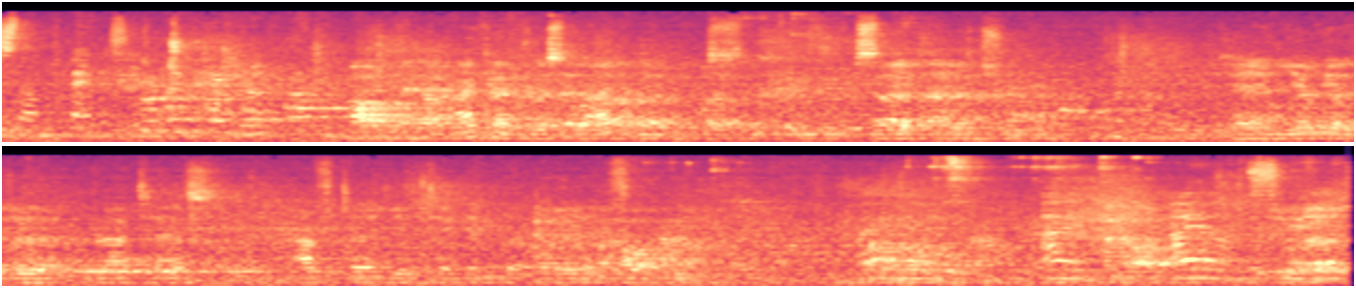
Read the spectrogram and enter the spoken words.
some medicine to help? I can prescribe a sleep. And you will do a blood test after you've taken the pill for week. I I am afraid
